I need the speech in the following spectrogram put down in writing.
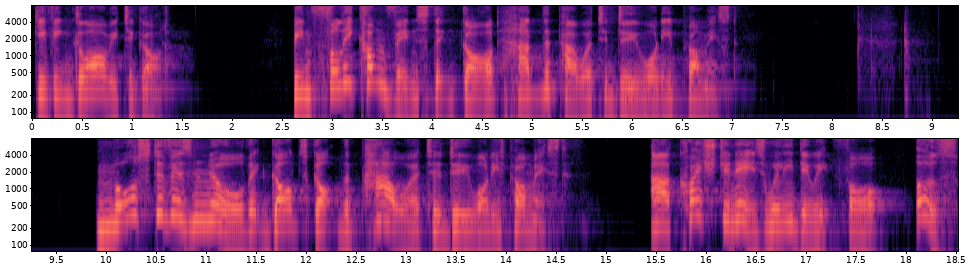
giving glory to God, being fully convinced that God had the power to do what he promised. Most of us know that God's got the power to do what He's promised. Our question is will He do it for us?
